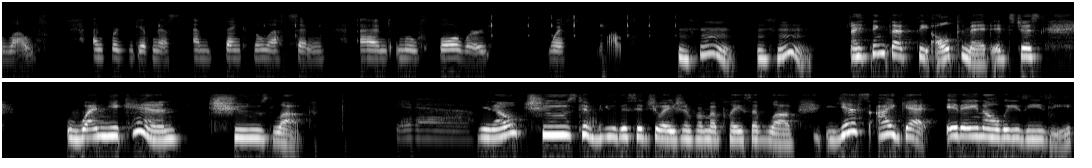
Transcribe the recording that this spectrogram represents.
the love and forgiveness and thank the lesson and move forward with love. Mhm. Mhm. I think that's the ultimate. It's just when you can choose love. Yeah. You know choose to view the situation from a place of love. Yes i get it ain't always easy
